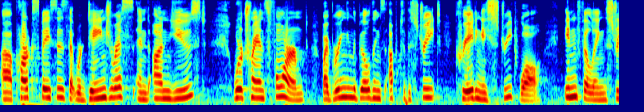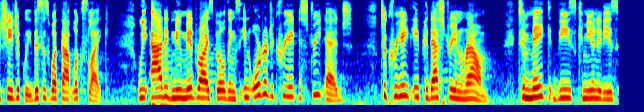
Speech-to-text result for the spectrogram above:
uh, park spaces that were dangerous and unused, were transformed by bringing the buildings up to the street, creating a street wall infilling strategically. This is what that looks like. We added new mid rise buildings in order to create a street edge, to create a pedestrian realm, to make these communities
